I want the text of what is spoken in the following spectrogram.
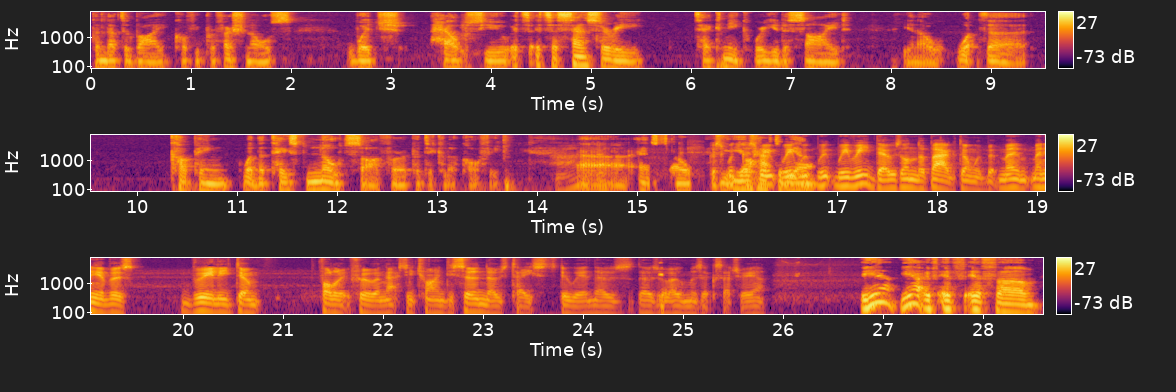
conducted by coffee professionals which helps you it's it's a sensory technique where you decide you know what the cupping what the taste notes are for a particular coffee uh, and so Because we, you'll 'cause have we, to we, we, we read those on the bag, don't we? But ma- many of us really don't follow it through and actually try and discern those tastes, do we? And those those aromas, etc. Yeah. yeah yeah if if if um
